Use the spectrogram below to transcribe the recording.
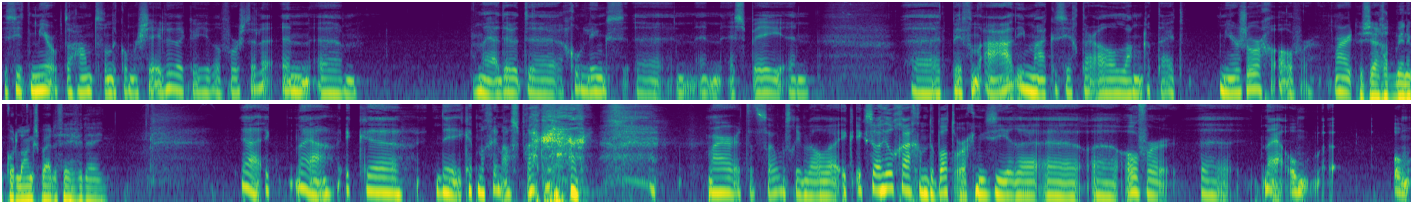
zit meer op de hand van de commerciële, dat kun je je wel voorstellen. En uh, nou ja, de, de GroenLinks uh, en, en, SP en uh, het PvdA, die maken zich daar al langere tijd meer zorgen over. Maar, dus jij gaat binnenkort langs bij de VVD? Ja, ik, nou ja, ik, uh, nee, ik heb nog geen afspraken daar. maar dat zou misschien wel. Uh, ik, ik zou heel graag een debat organiseren uh, over. nou ja, om, om,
